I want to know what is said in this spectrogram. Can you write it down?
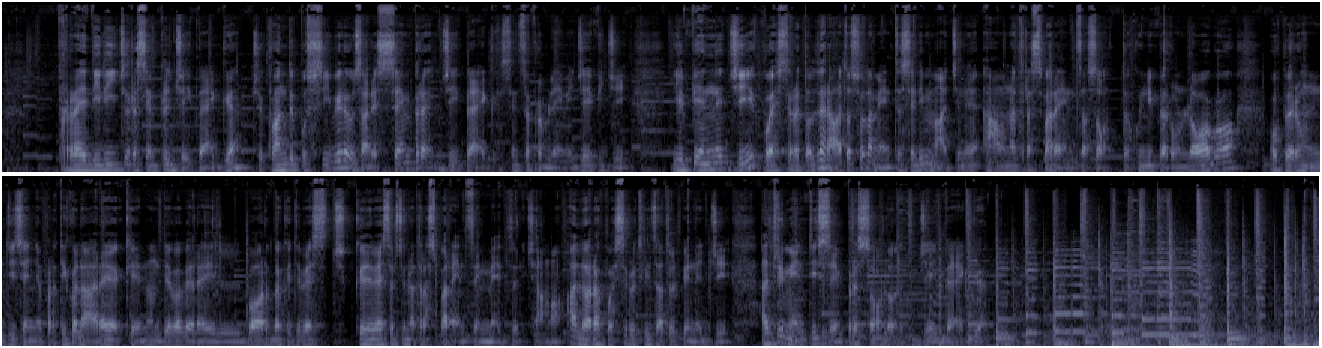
prediligere sempre il JPEG, cioè quando è possibile usare sempre JPEG senza problemi, JPG. Il PNG può essere tollerato solamente se l'immagine ha una trasparenza sotto, quindi per un logo o per un disegno particolare che non deve avere il bordo, che deve, che deve esserci una trasparenza in mezzo, diciamo. Allora può essere utilizzato il PNG, altrimenti sempre solo JPEG.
